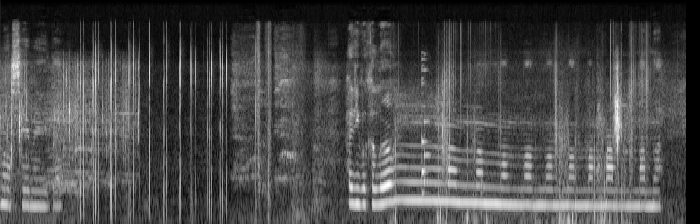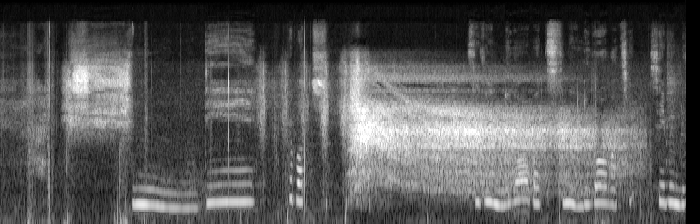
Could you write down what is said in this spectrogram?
Telefonu sevmedi. Hadi bakalım. Şimdi robot. Sevimli robot, sinirli robot. Sevimli,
